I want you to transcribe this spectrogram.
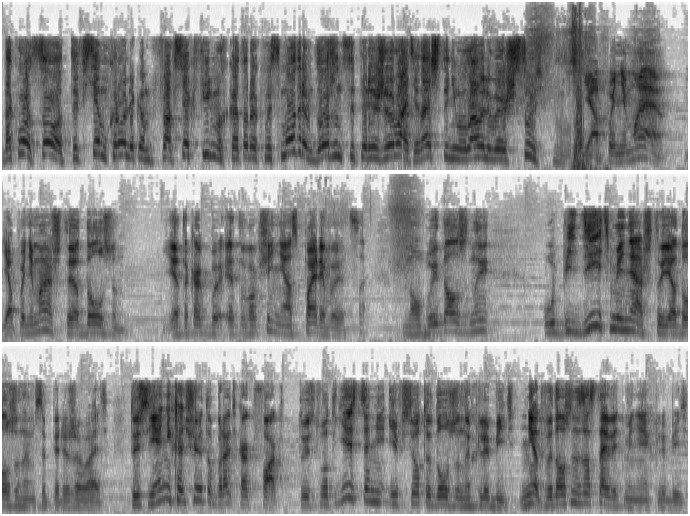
Так вот, Со, ты всем кроликам во всех фильмах, которых мы смотрим, должен сопереживать, иначе ты не улавливаешь суть. Я понимаю, я понимаю, что я должен. Это как бы, это вообще не оспаривается. Но вы должны убедить меня, что я должен им сопереживать. То есть я не хочу это брать как факт. То есть вот есть они, и все, ты должен их любить. Нет, вы должны заставить меня их любить.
